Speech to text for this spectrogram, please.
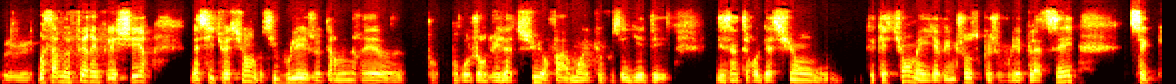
oui, oui. Moi, ça me fait réfléchir la situation. Si vous voulez, je terminerai pour, pour aujourd'hui là-dessus. Enfin, à moins que vous ayez des des interrogations, des questions, mais il y avait une chose que je voulais placer, c'est que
